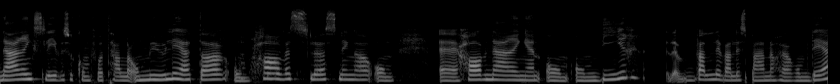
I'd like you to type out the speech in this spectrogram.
næringslivet som kom for å fortelle om muligheter, om havets løsninger, om eh, havnæringen, om, om bier. Det er veldig veldig spennende å høre om det.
